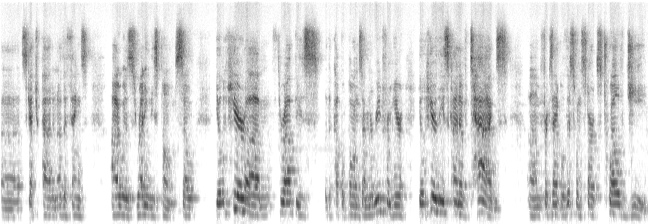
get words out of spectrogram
uh, sketchpad and other things, I was writing these poems. So you'll hear um, throughout these, the couple poems I'm gonna read from here, you'll hear these kind of tags. Um, for example, this one starts 12G.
